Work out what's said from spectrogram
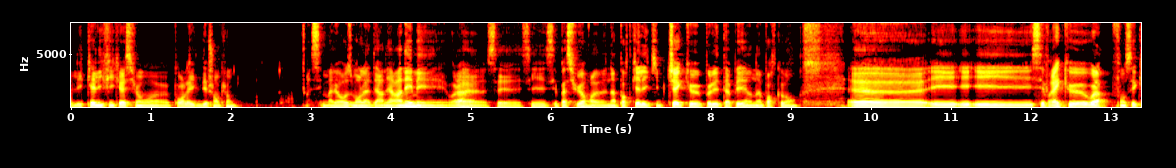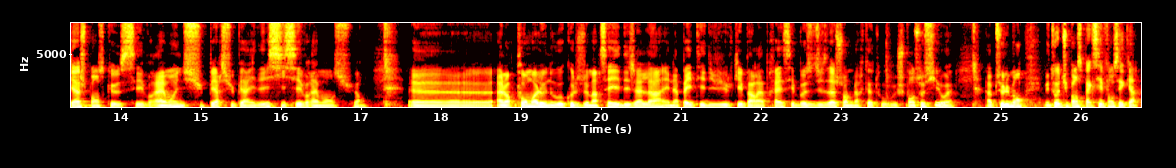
les qualifications pour la Ligue des Champions. C'est malheureusement la dernière année, mais voilà, c'est pas sûr. N'importe quelle équipe tchèque peut les taper, hein, n'importe comment. Euh, et, c'est vrai que voilà, Fonseca, je pense que c'est vraiment une super super idée, si c'est vraiment sûr. Euh, alors pour moi, le nouveau coach de Marseille est déjà là et n'a pas été divulgué par la presse et bosse déjà sur le mercato. Je pense aussi, ouais, absolument. Mais toi, tu penses pas que c'est Fonseca?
